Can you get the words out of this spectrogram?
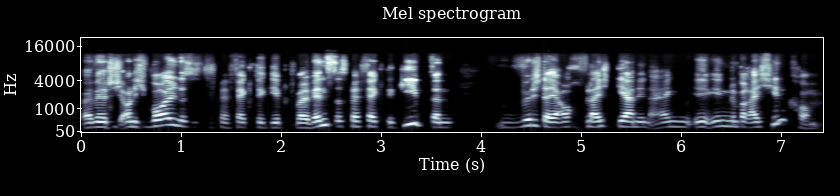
weil wir natürlich auch nicht wollen, dass es das Perfekte gibt, weil wenn es das Perfekte gibt, dann würde ich da ja auch vielleicht gerne in, in irgendeinem Bereich hinkommen.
